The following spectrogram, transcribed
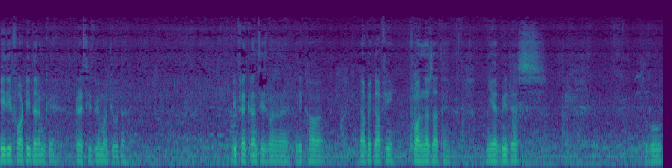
ये जी फोर्टी धर्म के ड्रेसेस भी मौजूद हैं। डिफरेंट करेंसीज बना रहे हैं, लिखा हुआ यहाँ पे काफ़ी फॉरनर्स आते हैं। ये अरबी ड्रेस तबूक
